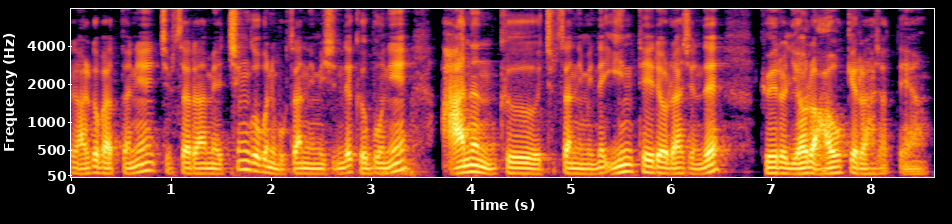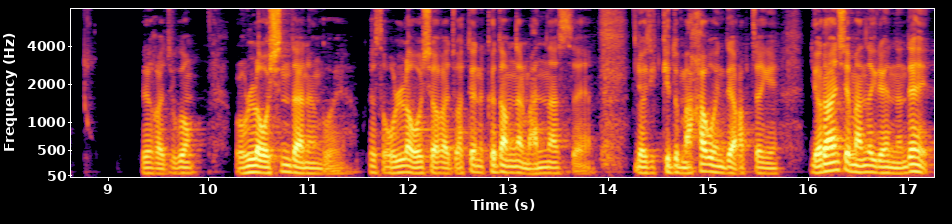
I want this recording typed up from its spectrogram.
알고 봤더니 집사람의 친구분이 목사님이신데 그분이 아는 그 집사님인데 인테리어를 하시는데 교회를 19개를 하셨대요. 그래가지고 올라오신다는 거예요. 그래서 올라오셔가지고 어떤 그 다음날 만났어요. 여기 기도 막 하고 있는데 갑자기 11시에 만나기로 했는데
